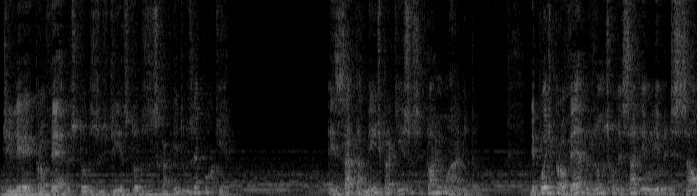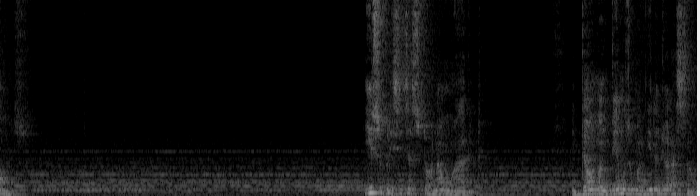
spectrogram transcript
de ler provérbios todos os dias, todos os capítulos, é por quê? exatamente para que isso se torne um hábito. Depois de Provérbios, vamos começar a ler o livro de Salmos. Isso precisa se tornar um hábito. Então, mantemos uma vida de oração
